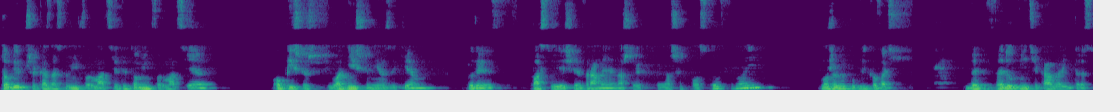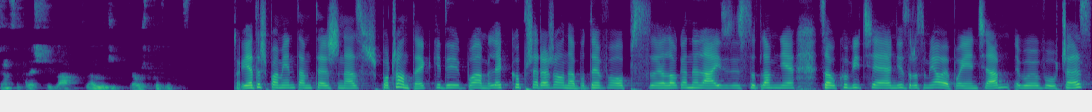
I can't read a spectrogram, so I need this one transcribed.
tobie przekazać tą informację, ty tą informację opiszesz ładniejszym językiem, który pasuje się w ramy naszych, naszych postów, no i możemy publikować według mnie ciekawe, interesujące treści dla, dla ludzi, dla użytkowników. Ja też pamiętam też nasz początek, kiedy byłam lekko przerażona, bo DevOps, Log Analysis to dla mnie całkowicie niezrozumiałe pojęcia były wówczas.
